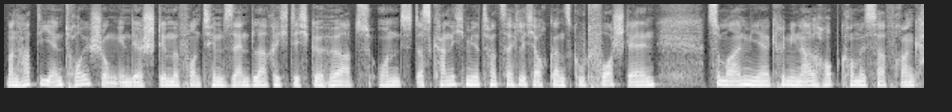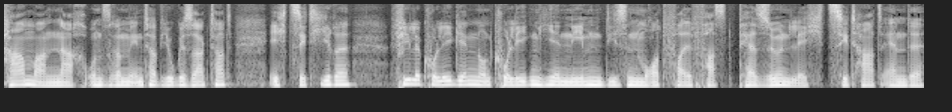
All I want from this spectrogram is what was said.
Man hat die Enttäuschung in der Stimme von Tim Sendler richtig gehört und das kann ich mir tatsächlich auch ganz gut vorstellen, zumal mir Kriminalhauptkommissar Frank Hamann nach unserem Interview gesagt hat, ich zitiere, viele Kolleginnen und Kollegen hier nehmen diesen Mordfall fast persönlich. Zitat Ende.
